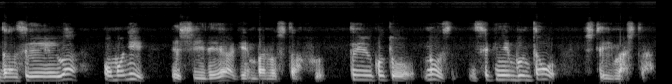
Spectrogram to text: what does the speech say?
男性は主に仕入れや現場のスタッフ。ということの責任分担をしていました。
